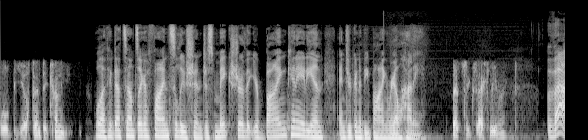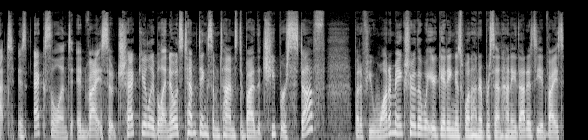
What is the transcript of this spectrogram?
will be authentic honey. Well, I think that sounds like a fine solution. Just make sure that you're buying Canadian and you're going to be buying real honey. That's exactly right. That is excellent advice. So check your label. I know it's tempting sometimes to buy the cheaper stuff, but if you want to make sure that what you're getting is 100% honey, that is the advice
